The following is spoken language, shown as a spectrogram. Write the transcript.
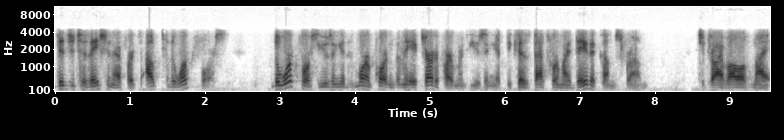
digitization efforts out to the workforce, the workforce using it is more important than the HR department using it because that's where my data comes from to drive all of my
